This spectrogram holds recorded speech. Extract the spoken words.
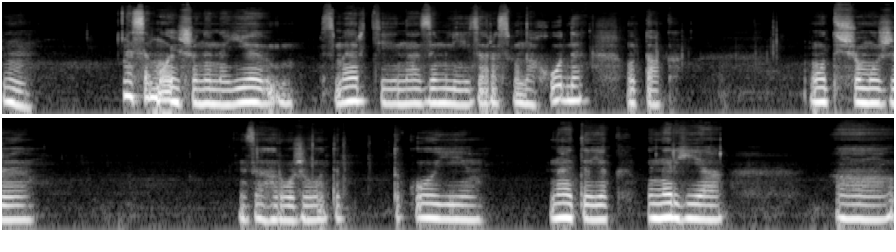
ну, самої, що не на є смерті на землі. Зараз вона ходить отак. От що може загрожувати такої знаєте, як енергія а,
